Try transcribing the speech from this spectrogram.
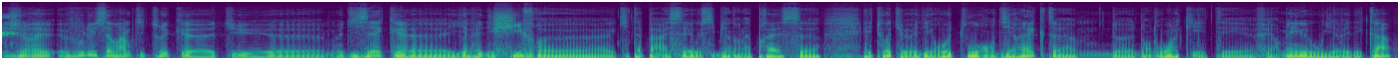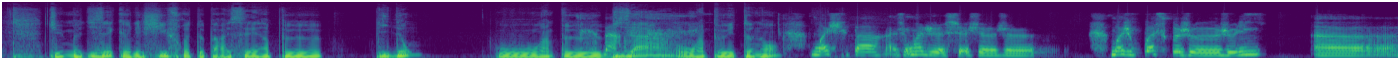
j'aurais voulu savoir un petit truc. Euh, tu euh, me disais qu'il y avait des chiffres euh, qui t'apparaissaient aussi bien dans la presse. euh, et toi, tu avais des retours en direct euh, de- d'endroits qui étaient fermés, où il y avait des cas. Tu me disais que les chiffres te paraissaient un peu bidons ou un peu Bah. bizarres ou un peu étonnants? Moi, je suis pas. Moi, je, je, je, je- moi, je vois ce que je, je lis. Euh,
